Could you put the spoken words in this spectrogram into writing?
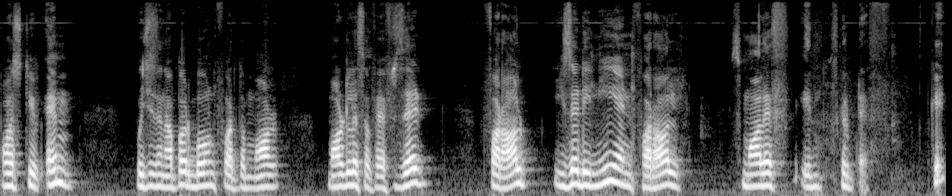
positive m which is an upper bound for the mod modulus of fz for all z in E and for all small f in script f okay.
